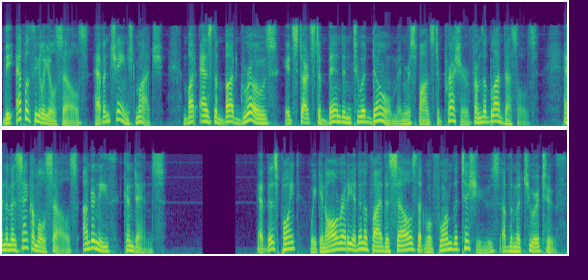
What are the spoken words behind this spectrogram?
The epithelial cells haven't changed much, but as the bud grows, it starts to bend into a dome in response to pressure from the blood vessels, and the mesenchymal cells underneath condense. At this point, we can already identify the cells that will form the tissues of the mature tooth.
